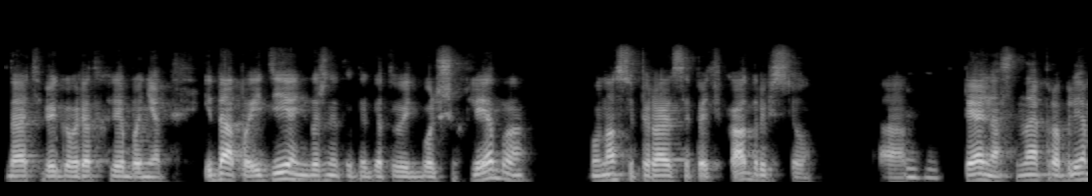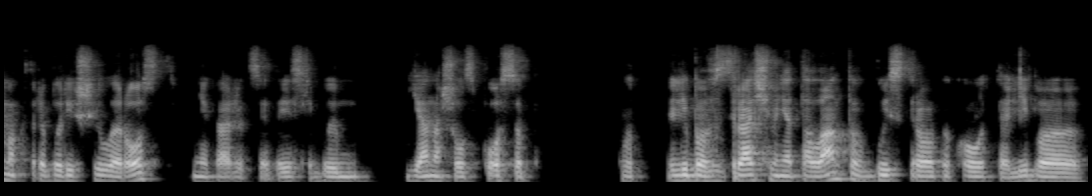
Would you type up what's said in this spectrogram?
да, тебе говорят, хлеба нет. И да, по идее, они должны тогда готовить больше хлеба, но у нас упирается опять в кадры все. А, угу. Реально, основная проблема, которая бы решила рост, мне кажется, это если бы я нашел способ вот, либо взращивания талантов быстрого какого-то, либо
